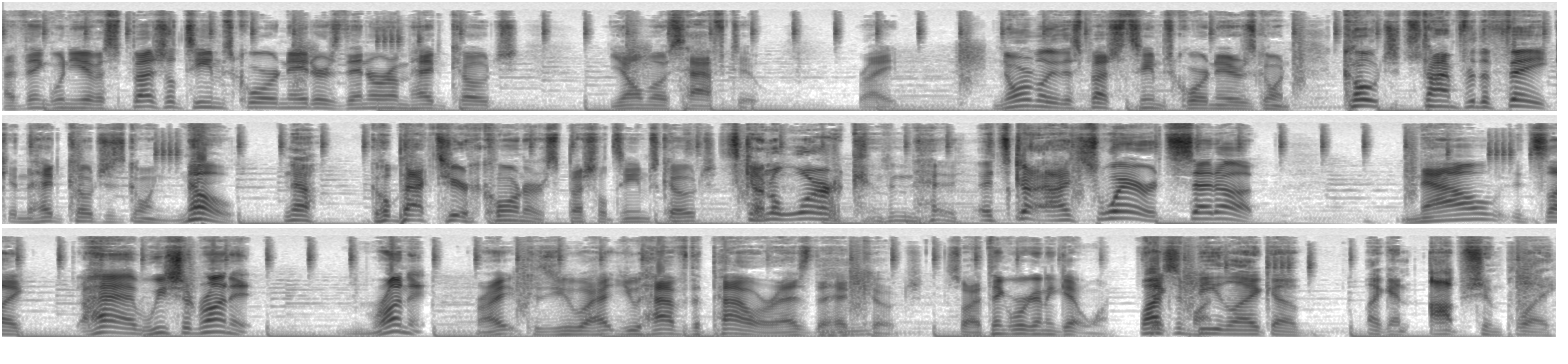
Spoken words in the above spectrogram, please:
I think when you have a special teams coordinator as the interim head coach, you almost have to, right? Normally, the special teams coordinator is going, Coach, it's time for the fake. And the head coach is going, No, No, go back to your corner, special teams coach. it's going to work. it's good. I swear, it's set up. Now it's like, hey, we should run it. Run it, right? Because you you have the power as the head mm-hmm. coach. So I think we're going to get one. Watch it be like a like an option play.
